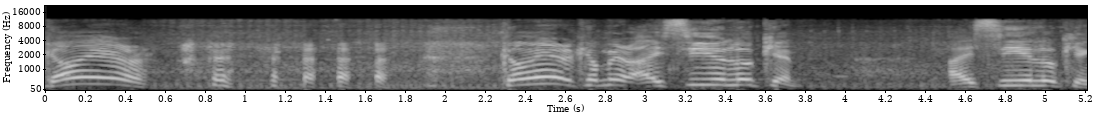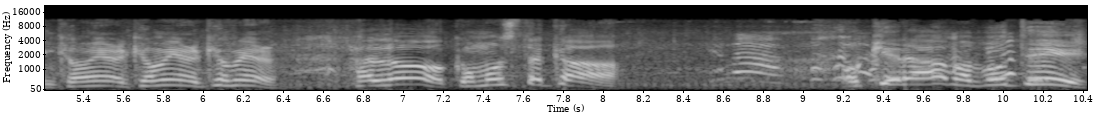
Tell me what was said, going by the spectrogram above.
Come here. come here, come here. I see you looking. I see you looking. Come here, come here, come here. Hello, kumusta ka? Okay ra, mabuti.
